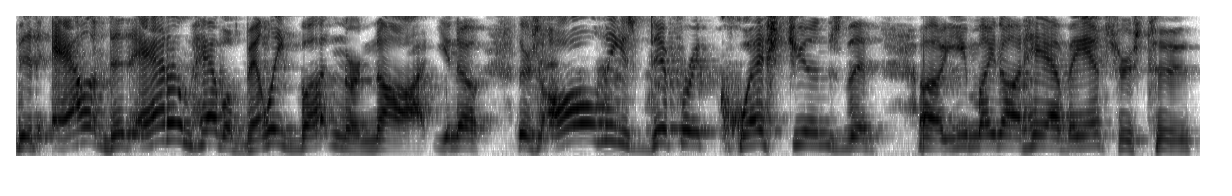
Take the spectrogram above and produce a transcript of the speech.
Did Al, did Adam have a belly button or not? You know, there's all these different questions that uh, you may not have answers to,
